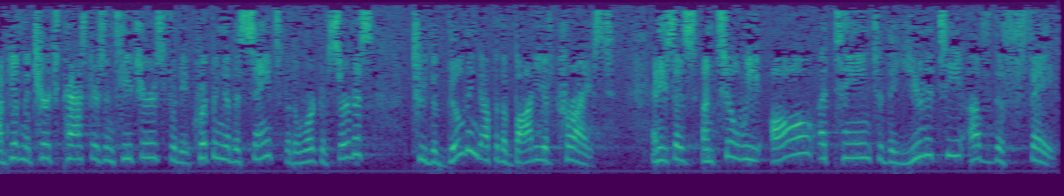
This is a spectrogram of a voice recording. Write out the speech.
I've given the church pastors and teachers for the equipping of the saints, for the work of service, to the building up of the body of Christ and he says, until we all attain to the unity of the faith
